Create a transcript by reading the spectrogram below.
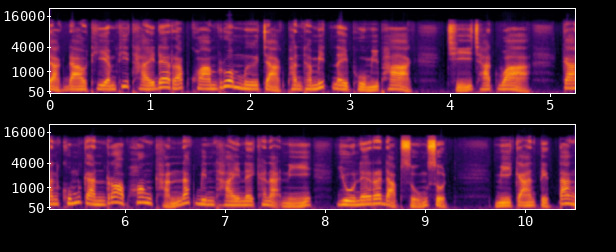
จากดาวเทียมที่ไทยได้รับความร่วมมือจากพันธมิตรในภูมิภาค ชี้ชัดว่าการคุ้มกันรอบห้องขันนักบินไทยในขณะนี้อยู่ในระดับสูงสุด มีการติดตั้ง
